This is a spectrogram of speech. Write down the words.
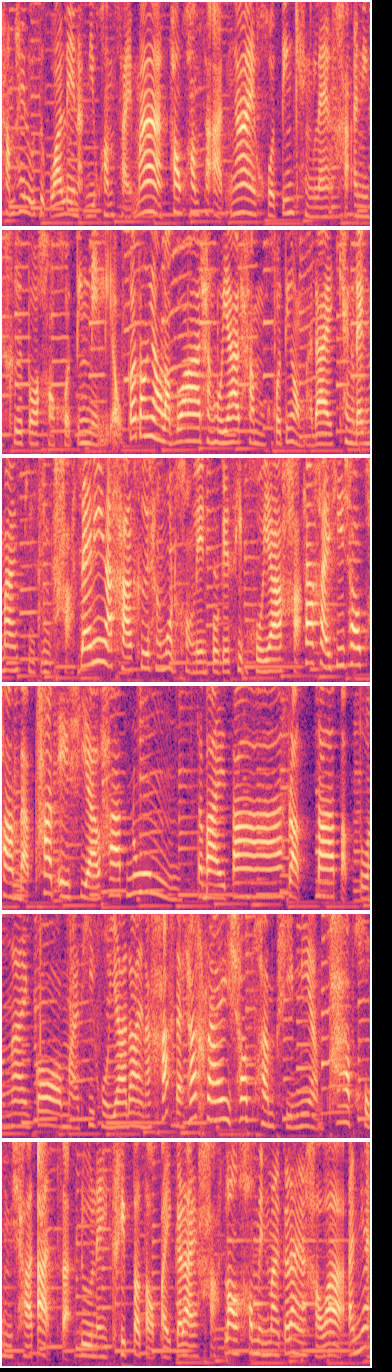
ทำให้รู้สึกว่าเลนอะมีความใสมากทำความสะอาดง่ายโคตติ้งแข็งแรงค่ะ อันนี้คือตัวของโคตติ้งเมเรียลก็ต้องยอมรับว่าทางโฮย่าทำโคตติ้งออกมาได้ได้แข็งแรงมากจริง ๆ ค่ะ และนี่นะคะคือทั้งหมดของเลนส์โปรเกรสซีฟโฮย่าค่ะ ถ้าใครที่ชอบความแบบภาพเอเชีย ภาพนุ่ม สบายตา ปรับตาปรับตัวง่ายก็มาที่โฮย่าได้นะคะ แต่ถ้าใครชอบความพรีเมียม ภาพคมชัดอาจจะดูในคลิปต่อๆไปก็ได้ค่ะ ลองคอมเมนต์มาก็ได้นะคะว่า อันเนี้ย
